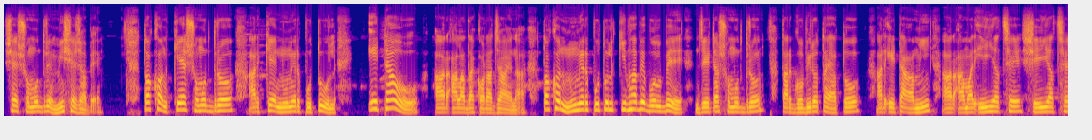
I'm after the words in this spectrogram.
সে সমুদ্রে মিশে যাবে। তখন কে সমুদ্র আর কে নুনের পুতুল, এটাও আর আলাদা করা যায় না। তখন নুনের পুতুল কীভাবে বলবে যে এটা সমুদ্র? তার গভীরতা এত, আর এটা আমি, আর আমার এই আছে, সেই আছে?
